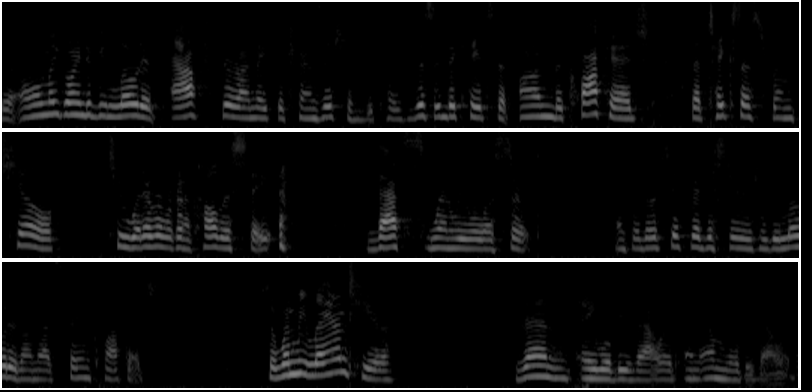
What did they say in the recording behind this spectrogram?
They're only going to be loaded after I make the transition because this indicates that on the clock edge that takes us from chill to whatever we're going to call this state, that's when we will assert. And so those shift registers will be loaded on that same clock edge. So when we land here, then A will be valid and M will be valid.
